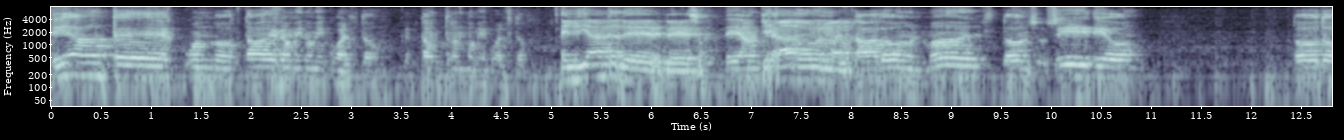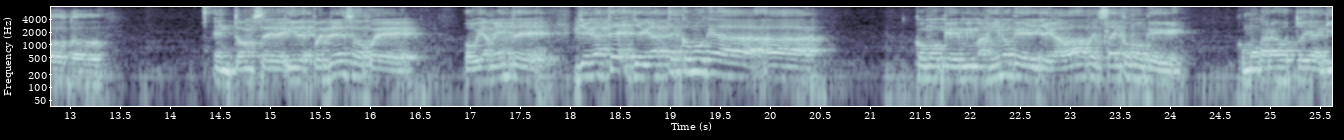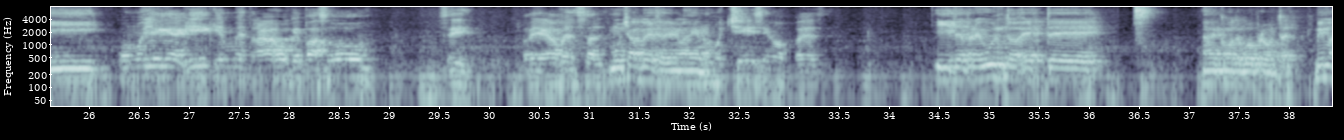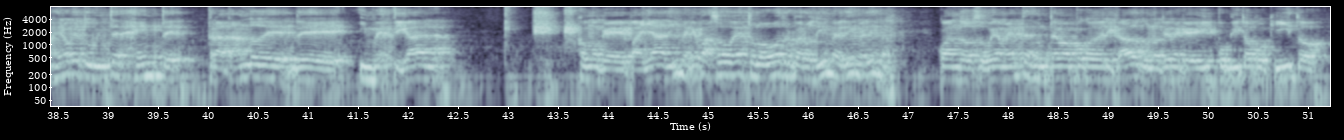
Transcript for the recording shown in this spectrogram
El día antes, cuando estaba de camino a mi cuarto, que estaba entrando a mi cuarto. El día antes de, de eso. El día antes, Que estaba todo normal. Estaba todo normal, todo en su sitio. Todo, todo, todo. Entonces, y después de eso, pues, obviamente, llegaste, llegaste como que a, a- como que me imagino que llegabas a pensar como que, ¿cómo carajo estoy aquí? ¿Cómo llegué aquí? ¿Quién me trajo? ¿Qué pasó? Sí, lo llegué a pensar Muchas veces, me imagino. muchísimas veces. Y te pregunto, este. A ver, ¿cómo te puedo preguntar? Me imagino que tuviste gente tratando de, de investigar, como que para allá, dime qué pasó, esto, lo otro, pero dime, dime, dime. Cuando obviamente es un tema un poco delicado, que uno tiene que ir poquito a poquito.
